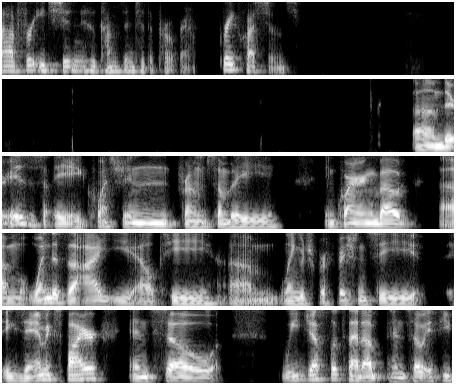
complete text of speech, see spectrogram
uh, for each student who comes into the program. Great questions. Um, there is a question from somebody inquiring about um, when does the IELT um, language proficiency exam expire? And so we just looked that up. And so if you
